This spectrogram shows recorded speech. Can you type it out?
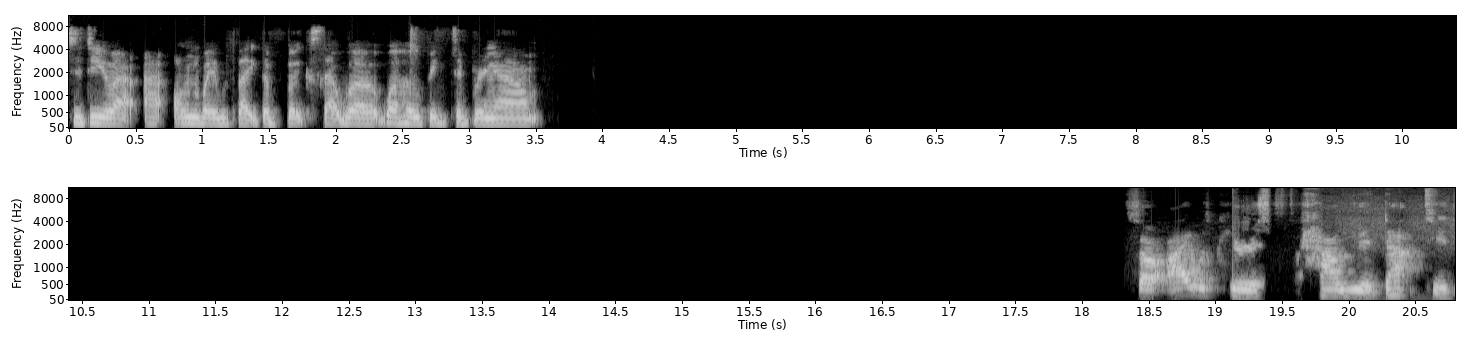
to do at, at Onwe with like the books that we're we're hoping to bring out. So I was curious how you adapted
